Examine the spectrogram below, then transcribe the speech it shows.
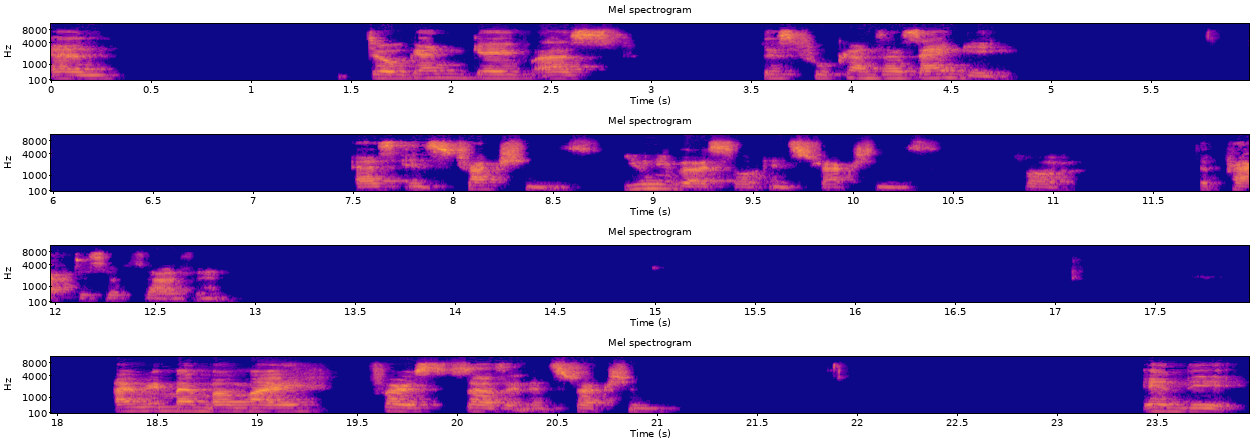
And Dogen gave us this Fukan Zazengi as instructions, universal instructions for the practice of Zazen. I remember my first Zazen instruction. In the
